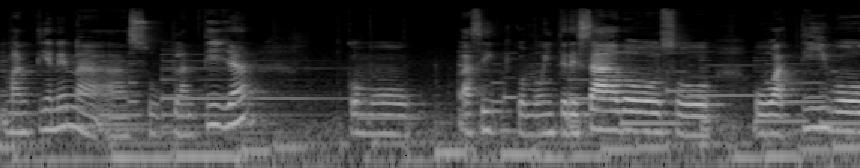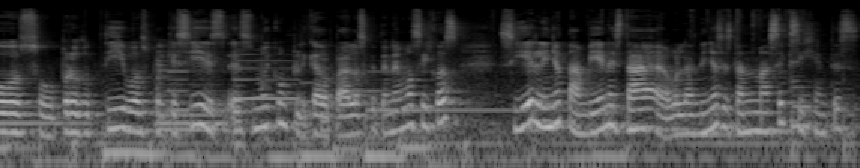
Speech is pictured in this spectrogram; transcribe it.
mantienen a, su plantilla como así como interesados o, o activos o productivos, porque sí, es, es muy complicado. Para los que tenemos hijos, sí, el niño también está, o las niñas están más exigentes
